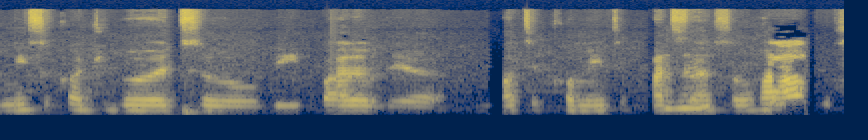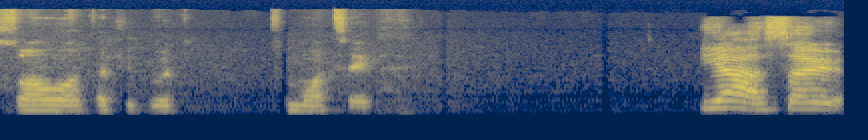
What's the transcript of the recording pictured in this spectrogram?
needs to contribute to be part of the Mautic community partner, mm-hmm. so how does someone contribute to Mautic? Yeah, so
